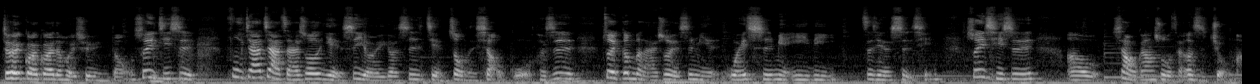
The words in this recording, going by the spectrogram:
就会乖乖的回去运动。所以即使附加价值来说，也是有一个是减重的效果。可是最根本来说，也是免维持免疫力这件事情。所以其实呃，像我刚刚说，我才二十九嘛，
